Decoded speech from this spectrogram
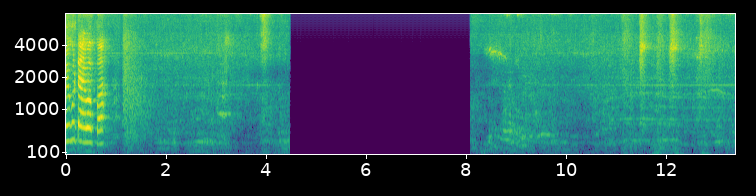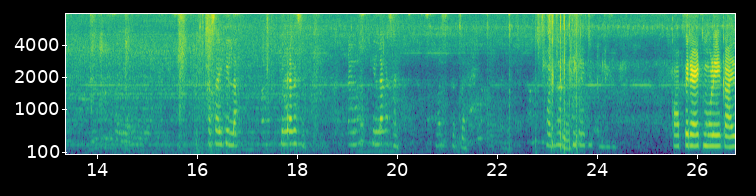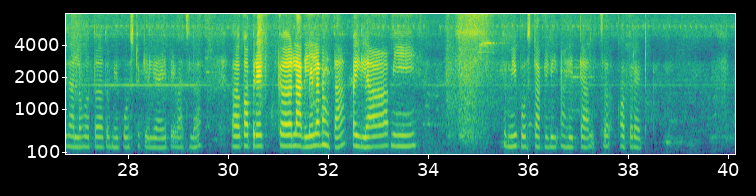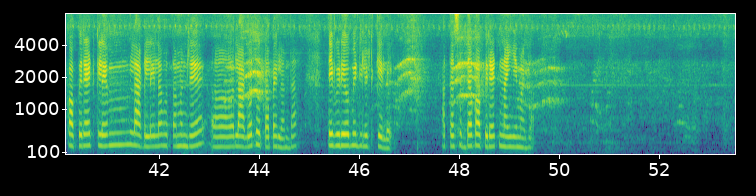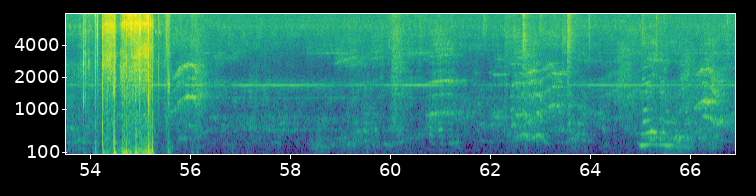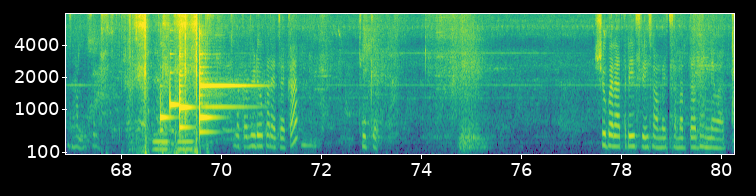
मम्मी कुठे आहे पप्पा? कसा आहे किल्ला? किल्ला कसा आहे? किल्ला कसा मस्तच आहे. ठीक काय झालं होतं तुम्ही पोस्ट केली आहे ते वाचलं. कॉपरेट लागलेला नव्हता. पहिला मी तुम्ही पोस्ट टाकली आहे त्याचं कॉपीराईट कॉपीराईट क्लेम लागलेला होता म्हणजे लागत होता पहिल्यांदा. ते व्हिडिओ मी डिलीट केले. आता सध्या कॉपीराईट नाही आहे माझा. करायचं आहे का? ठीक आहे. शुभरात्री श्री स्वामी समर्थ. धन्यवाद.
